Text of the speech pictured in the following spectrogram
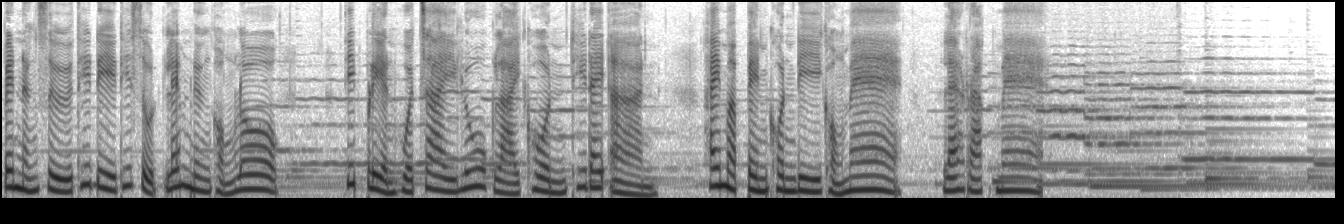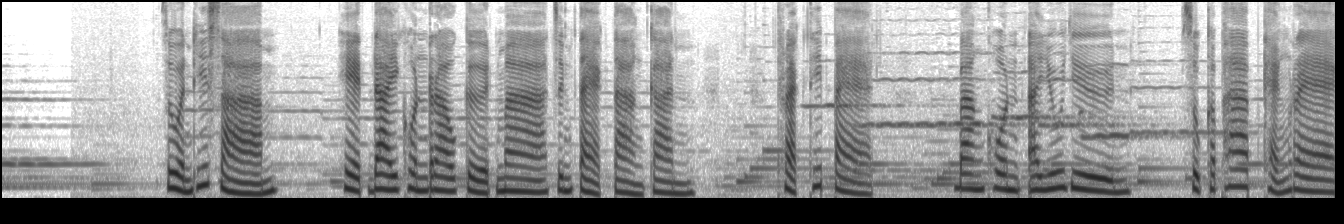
เป็นหนังสือที่ดีที่สุดเล่มหนึ่งของโลก ที่เปลี่ยนหัวใจลูกหลายคนที่ได้อ่าน ให้มาเป็นคนดีของแม่ และรักแม่ ส่วนที่สามเหตุใดคนเราเกิดมาจึงแตกต่างกัน แทร็กที่ 8 บางคนอายุยืน สุขภาพแข็งแรง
